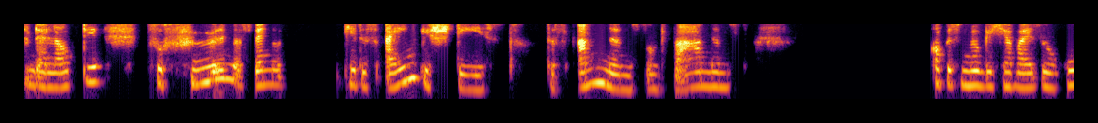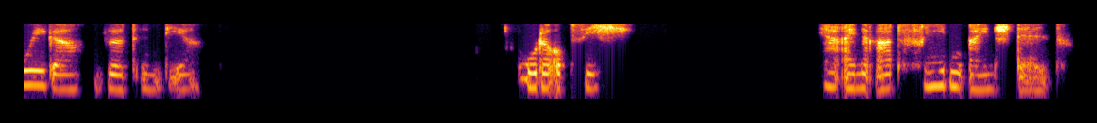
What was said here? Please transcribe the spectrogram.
Und erlaub dir zu fühlen, dass wenn du dir das eingestehst, das annimmst und wahrnimmst, ob es möglicherweise ruhiger wird in dir. Oder ob sich ja eine Art Frieden einstellt.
